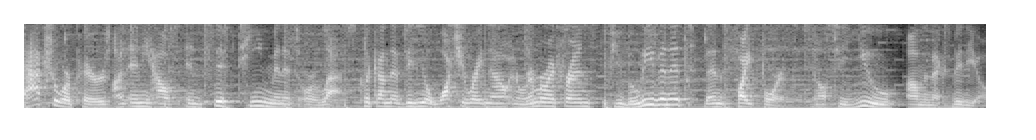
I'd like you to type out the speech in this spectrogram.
actual repairs on any house in 15 minutes or less. Click on that video, watch it right now, and remember my friends, if you believe in it, then fight for it. And I'll see you on the next video.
